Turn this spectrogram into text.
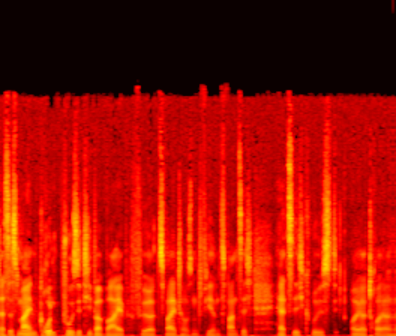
Das ist mein grundpositiver Vibe für 2024. Herzlich grüßt euer treuer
